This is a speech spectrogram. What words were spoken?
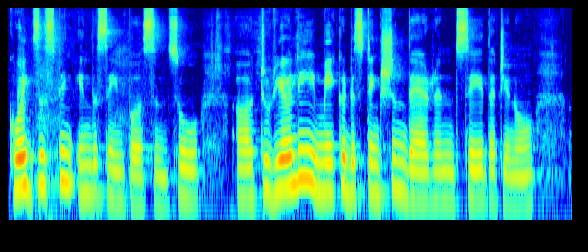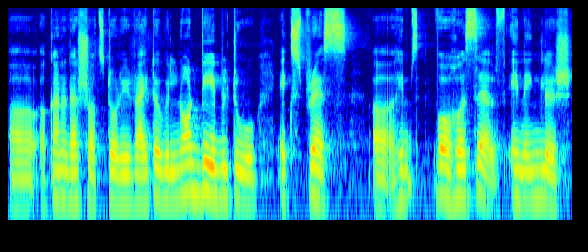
coexisting in the same person. So uh, to really make a distinction there and say that you know uh, a Kannada short story writer will not be able to express uh, him or herself in English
